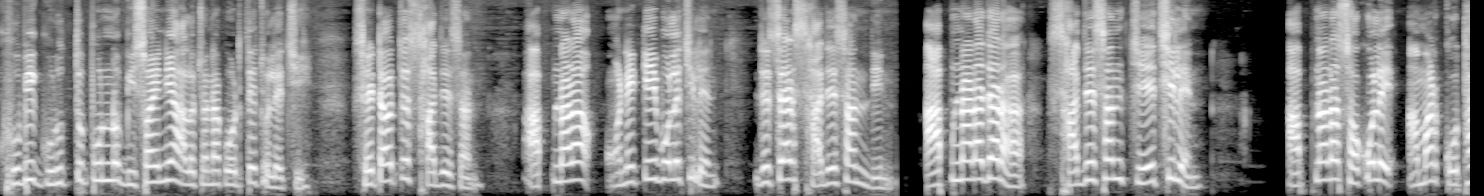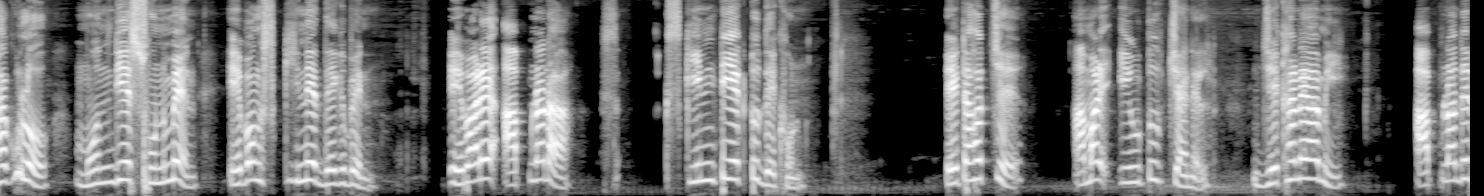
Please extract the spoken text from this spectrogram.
খুবই গুরুত্বপূর্ণ বিষয় নিয়ে আলোচনা করতে চলেছি। সেটা হচ্ছে সাজেশান। আপনারা অনেকেই বলেছিলেন যে স্যার সাজেশান দিন। আপনারা যারা সাজেশান চেয়েছিলেন, আপনারা সকলে আমার কথাগুলো মন দিয়ে শুনবেন এবং স্ক্রিনে দেখবেন। এবারে আপনারা স্ক্রিনটি একটু দেখুন। এটা হচ্ছে আমার ইউটিউব চ্যানেল, যেখানে আমি আপনাদের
